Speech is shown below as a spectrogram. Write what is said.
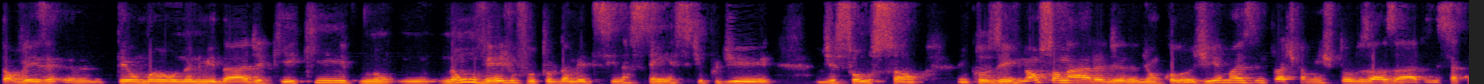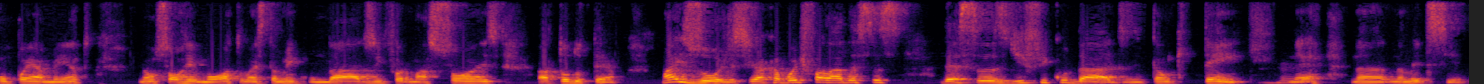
talvez uh, ter uma unanimidade aqui que não, não vejo o futuro da medicina sem esse tipo de, de solução. Inclusive, não só na área de, de, oncologia, mas em praticamente todas as áreas. Esse acompanhamento, não só remoto, mas também com dados, informações a todo tempo. Mas hoje, você já acabou de falar dessas dessas dificuldades, então, que tem uhum. né, na, na medicina.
